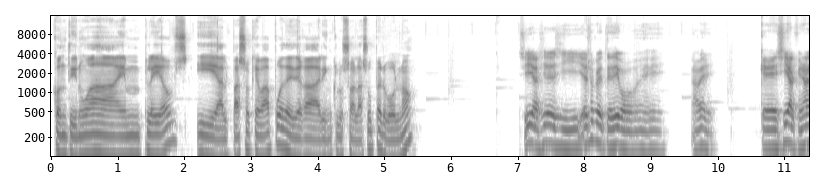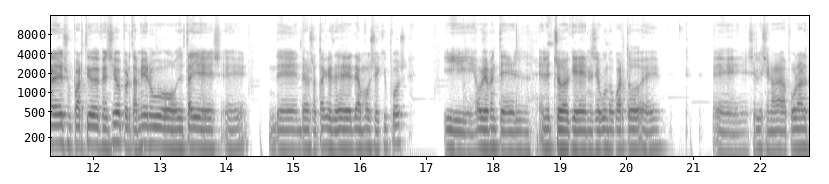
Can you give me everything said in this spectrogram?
continúa en playoffs y al paso que va puede llegar incluso a la Super Bowl, ¿no? Sí, así es, y es lo que te digo. Eh, a ver, que sí, al final es un partido defensivo, pero también hubo detalles eh, de, los ataques de, ambos equipos. Y obviamente el, hecho de que en el segundo cuarto se lesionara a Pollard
